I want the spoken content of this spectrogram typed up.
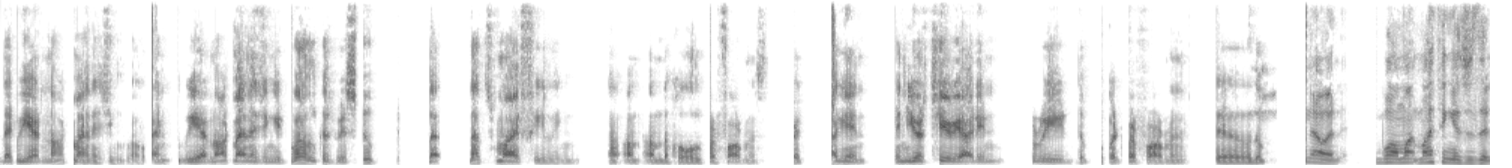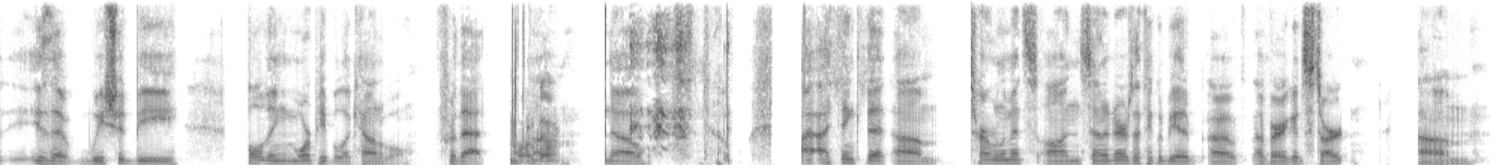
that we are not managing well, and we are not managing it well because we're stupid. That that's my feeling uh, on on the whole performance. But again, in your theory, I didn't read the word performance. So the no, and well, my, my thing is is that is that we should be holding more people accountable for that. More um, government? No, no. I, I, think that um, term limits on senators, I think, would be a, a, a very good start. Um,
